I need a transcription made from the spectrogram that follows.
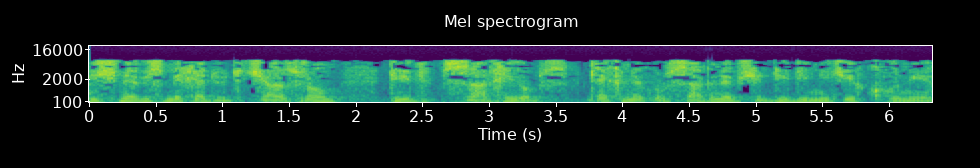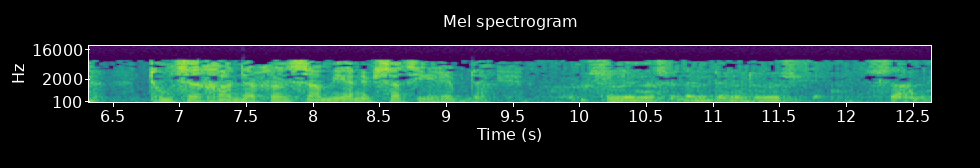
ნიშნების მიხედვით ჩანს, რომ დიდ მსახიობს ტექნიკურ საგნებში დიდი ნიჭი ჰქონია, თუმცა ხანდახან სამიანებსაც იღებდა. სულ ენასა და ლიტერატურაში სამი.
